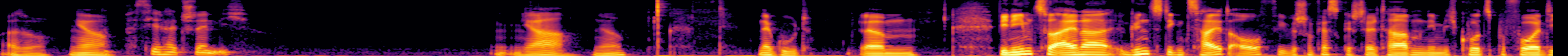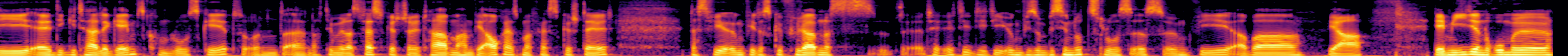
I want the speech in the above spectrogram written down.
Also, ja. Passiert halt ständig. Ja, ja. Na gut. Ähm, wir nehmen zu einer günstigen Zeit auf, wie wir schon festgestellt haben, nämlich kurz bevor die äh, digitale Gamescom losgeht. Und äh, nachdem wir das festgestellt haben, haben wir auch erstmal festgestellt, dass wir irgendwie das Gefühl haben, dass die, die, die irgendwie so ein bisschen nutzlos ist irgendwie. Aber ja, der Medienrummel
